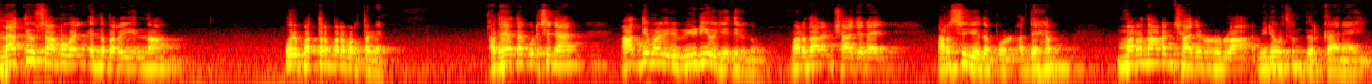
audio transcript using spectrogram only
മാത്യു സാമുവൽ എന്ന് പറയുന്ന ഒരു പത്രപ്രവർത്തകൻ. അദ്ദേഹത്തെക്കുറിച്ച് ഞാൻ ആദ്യമായി ഒരു വീഡിയോ ചെയ്തിരുന്നു. മറുനാടൻ ഷാജനെ അറസ്റ്റ് ചെയ്തപ്പോൾ അദ്ദേഹം മറുനാടൻ ഷാജനോടുള്ള വിരോധം തീർക്കാനായി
